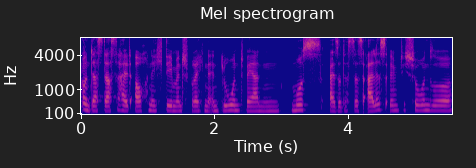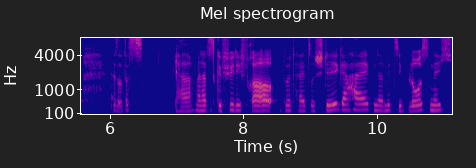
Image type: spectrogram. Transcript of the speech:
Und dass das halt auch nicht dementsprechend entlohnt werden muss. Also, dass das alles irgendwie schon so, also das, ja, man hat das Gefühl, die Frau wird halt so stillgehalten, damit sie bloß nicht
